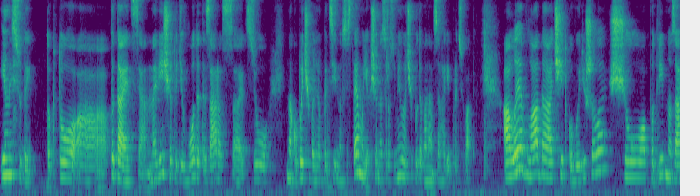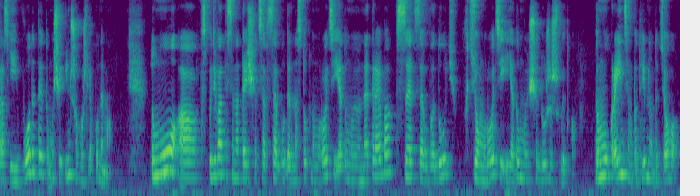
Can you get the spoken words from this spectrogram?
і не сюди. Тобто питається, навіщо тоді вводити зараз е, цю накопичувальну пенсійну систему, якщо не зрозуміло, чи буде вона взагалі працювати. Але влада чітко вирішила, що потрібно зараз її вводити, тому що іншого шляху нема. Тому сподіватися на те, що це все буде в наступному році, я думаю, не треба. Все це введуть в цьому році, і я думаю, що дуже швидко. Тому українцям потрібно до цього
